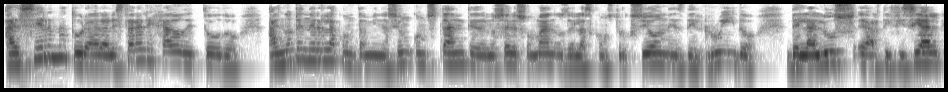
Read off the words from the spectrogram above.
Al ser natural, al estar alejado de todo, al no tener la contaminación constante de los seres humanos, de las construcciones, del ruido, de la luz eh, artificial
